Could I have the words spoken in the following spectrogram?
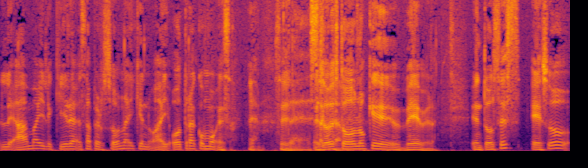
le ama y le quiere a esa persona y que no hay otra como esa. sí, eso es todo lo que ve, ¿verdad? Entonces, eso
